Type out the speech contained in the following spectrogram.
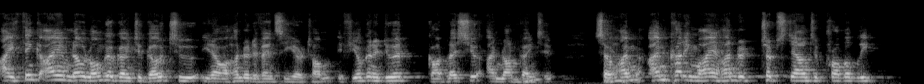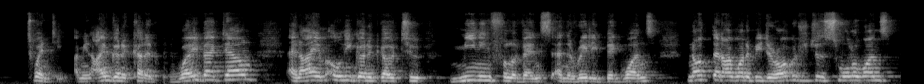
I think I am no longer going to go to you know 100 events a year, Tom. If you're going to do it, God bless you. I'm not mm-hmm. going to. So yeah. I'm I'm cutting my 100 trips down to probably 20. I mean, I'm going to cut it way back down, and I am only going to go to meaningful events and the really big ones. Not that I want to be derogatory to the smaller ones,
